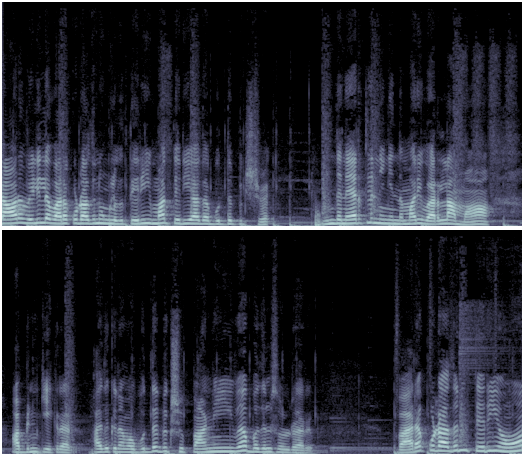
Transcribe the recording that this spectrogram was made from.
யாரும் வெளியில் வரக்கூடாதுன்னு உங்களுக்கு தெரியுமா? தெரியாத புத்த பிக்ஷுவை? இந்த நேரத்தில் நீங்கள் இந்த மாதிரி வரலாமா? அப்படின்னு கேட்குறாரு அதுக்கு நம்ம புத்த பிக்ஷு பணிவாக பதில் சொல்கிறாரு வரக்கூடாதுன்னு தெரியும்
